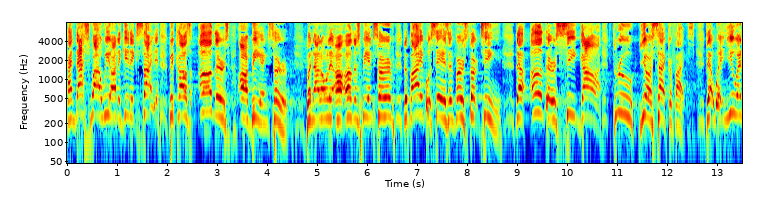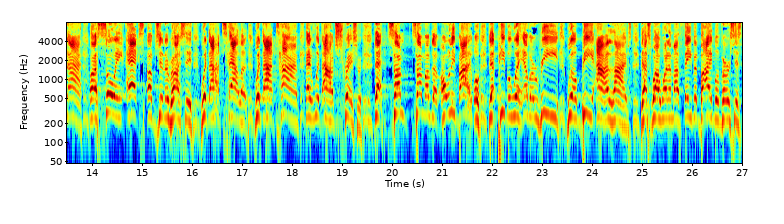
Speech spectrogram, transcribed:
And that's why we ought to get excited because others are being served. But not only are others being served, the Bible says in verse 13 that others see God through your sacrifice. That when you and I are sowing acts of generosity with our talent, with our time, and with our treasure, that some, some of the only Bible that people will ever read will be our lives. That's why one of my favorite Bible verses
